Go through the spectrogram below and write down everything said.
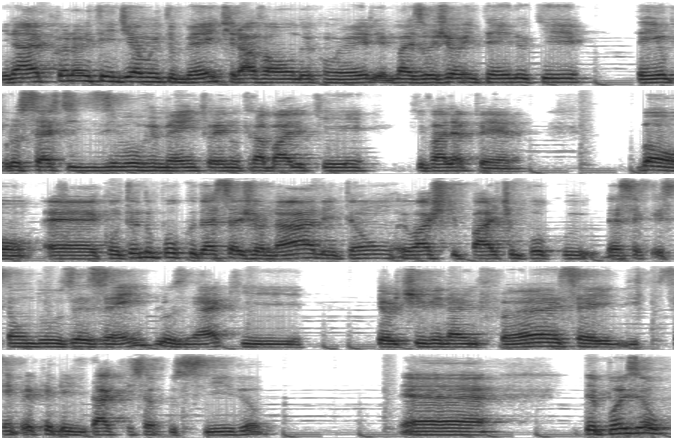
E na época eu não entendia muito bem, tirava onda com ele, mas hoje eu entendo que tem um processo de desenvolvimento aí no trabalho que, que vale a pena. Bom, é, contando um pouco dessa jornada, então eu acho que parte um pouco dessa questão dos exemplos, né, que, eu tive na infância e sempre acreditar que isso é possível. É, depois eu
